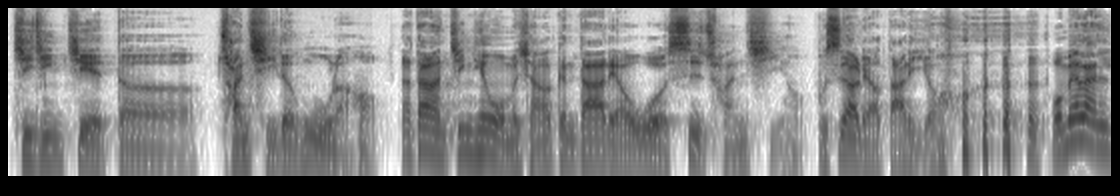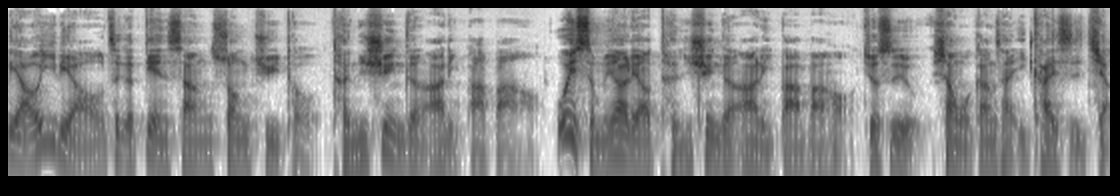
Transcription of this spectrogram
基金界的。传奇人物了哈，那当然，今天我们想要跟大家聊我是传奇哈，不是要聊达里欧，我们要来聊一聊这个电商双巨头腾讯跟阿里巴巴哈。为什么要聊腾讯跟阿里巴巴哈？就是像我刚才一开始讲，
